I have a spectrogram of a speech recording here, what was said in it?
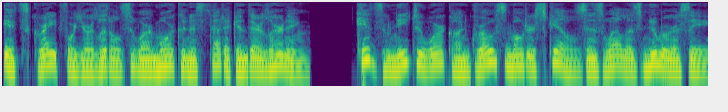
It's great for your littles who are more kinesthetic in their learning. Kids who need to work on gross motor skills as well as numeracy,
